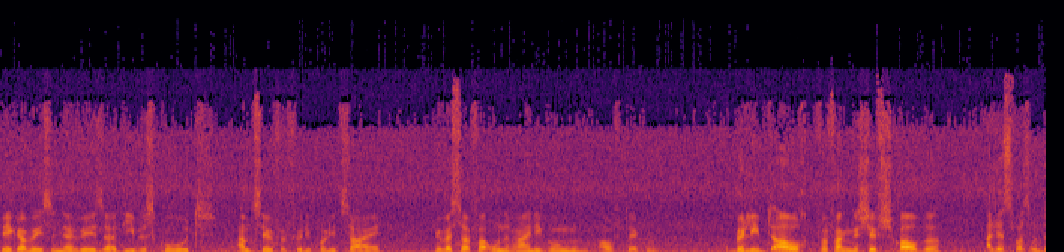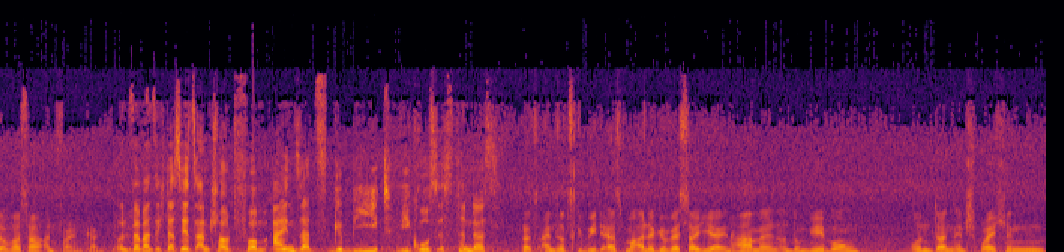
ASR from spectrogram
PKWs in der Weser, Diebesgut, Amtshilfe für die Polizei, Gewässerverunreinigungen aufdecken. Beliebt auch verfangene Schiffsschraube, alles, was unter Wasser anfallen kann. Und wenn man sich das jetzt anschaut vom Einsatzgebiet, wie groß ist denn das? Das Einsatzgebiet erstmal alle Gewässer hier in Hameln und Umgebung und dann entsprechend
